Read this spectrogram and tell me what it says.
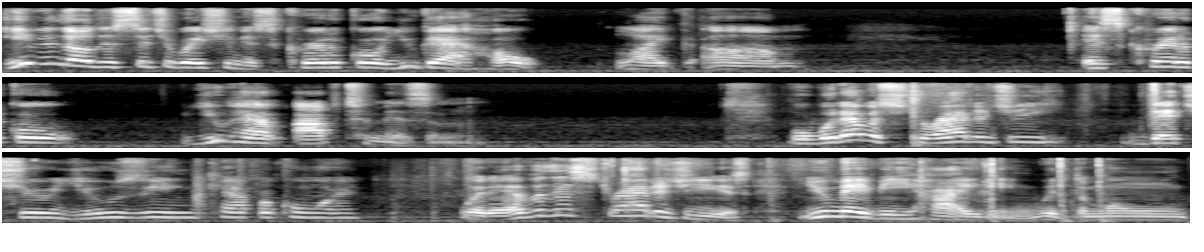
even though this situation is critical, you got hope. Like, um, it's critical you have optimism. But whatever strategy that you're using, Capricorn, whatever this strategy is, you may be hiding with the moon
